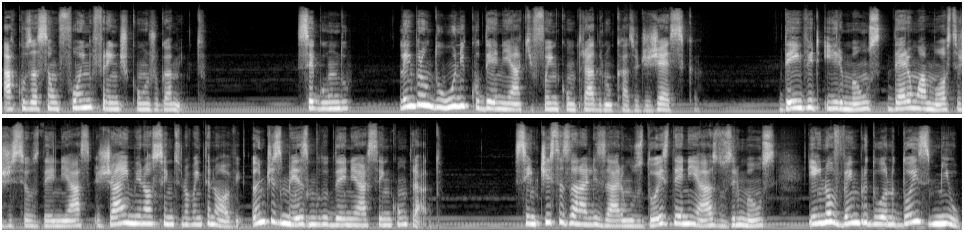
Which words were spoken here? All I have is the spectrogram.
a acusação foi em frente com o julgamento. Segundo, lembram do único DNA que foi encontrado no caso de Jéssica? David e irmãos deram amostras de seus DNAs já em 1999, antes mesmo do DNA ser encontrado. Cientistas analisaram os dois DNAs dos irmãos e, em novembro do ano 2000,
